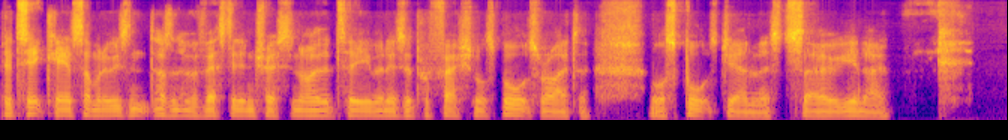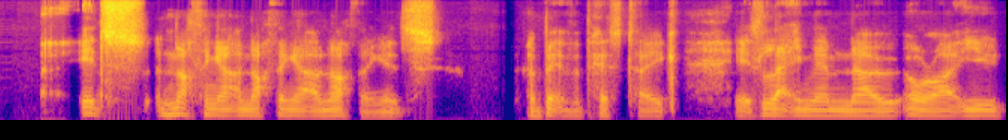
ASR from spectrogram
particularly as someone who isn't doesn't have a vested interest in either team and is a professional sports writer or sports journalist. So you know, it's nothing out of nothing out of nothing. It's a bit of a piss take. It's letting them know, all right, you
